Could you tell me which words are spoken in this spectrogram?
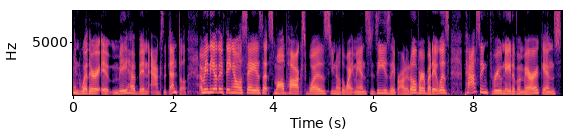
and whether it may have been accidental. I mean, the other thing I will say is that smallpox was, you know, the white man's disease. They brought it over, but it was passing through Native Americans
